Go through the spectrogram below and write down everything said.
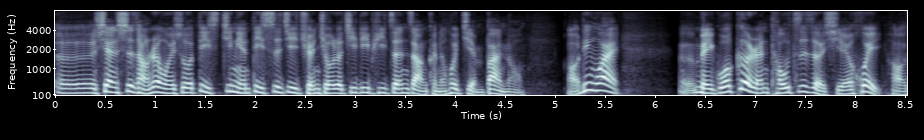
呃，现在市场认为说第今年第四季全球的 GDP 增长可能会减半哦。好，另外。美国个人投资者协会好，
